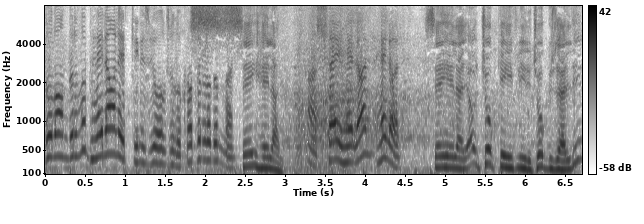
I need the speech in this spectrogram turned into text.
dolandırılıp helal ettiğiniz yolculuk hatırladım ben. Say helal. Ha, şey helal helal. Say helal. Ya çok keyifliydi, çok güzeldi.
